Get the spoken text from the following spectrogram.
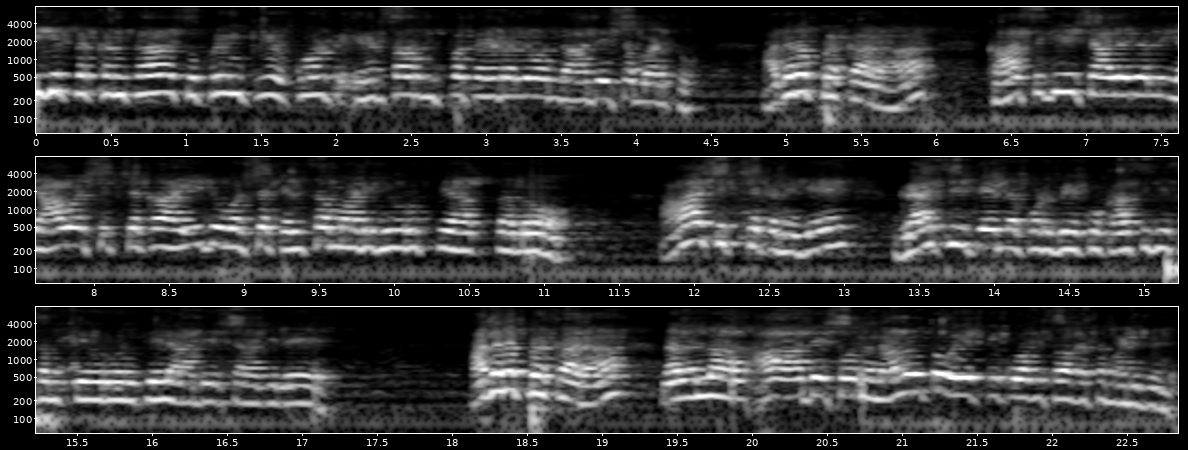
ಈಗಿರ್ತಕ್ಕಂಥ ಸುಪ್ರೀಂ ಕೋರ್ಟ್ ಎರಡು ಸಾವಿರದ ಇಪ್ಪತ್ತೆರಡರಲ್ಲಿ ಒಂದು ಆದೇಶ ಮಾಡಿತು. ಅದರ ಪ್ರಕಾರ ಖಾಸಗಿ ಶಾಲೆಯಲ್ಲಿ ಯಾವ ಶಿಕ್ಷಕ ಐದು ವರ್ಷ ಕೆಲಸ ಮಾಡಿ ನಿವೃತ್ತಿ ಆಗ್ತಾನೋ ಆ ಶಿಕ್ಷಕನಿಗೆ ಗ್ರಾಚ್ಯುಟಿಯನ್ನು ಕೊಡಬೇಕು ಖಾಸಗಿ ಸಂಸ್ಥೆಯವರು ಅಂತೇಳಿ ಆದೇಶ ಆಗಿದೆ. ಅದರ ಪ್ರಕಾರ ನಾವೆಲ್ಲ ಆ ಆದೇಶವನ್ನು ನಾನಂತೂ ವೈಯಕ್ತಿಕವಾಗಿ ಸ್ವಾಗತ ಮಾಡಿದ್ದೇನೆ.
